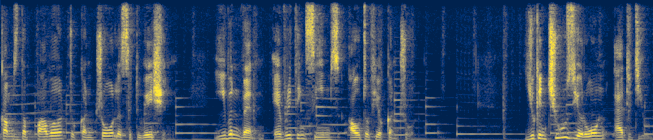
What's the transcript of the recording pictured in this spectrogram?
comes the power to control a situation, even when everything seems out of your control. You can choose your own attitude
